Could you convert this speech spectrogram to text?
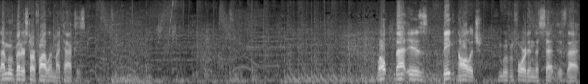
That move better start filing my taxes. Well, that is big knowledge moving forward in this set is that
